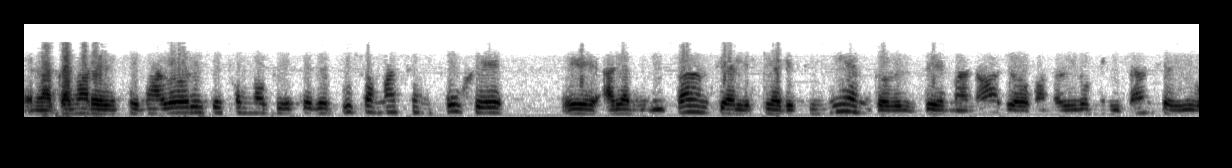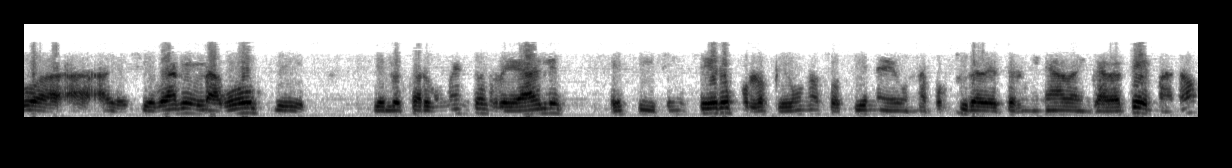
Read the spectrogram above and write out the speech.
en la Cámara de Senadores, es como que se le puso más empuje eh, a la militancia, al esclarecimiento del tema, ¿no? Yo cuando digo militancia digo a, llevar la voz de, de los argumentos reales y sinceros por los que uno sostiene una postura determinada en cada tema, ¿no?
